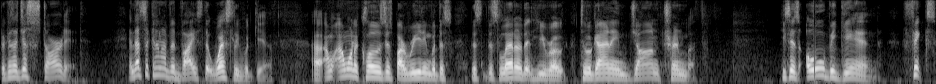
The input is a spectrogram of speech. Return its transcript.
because I just started. And that's the kind of advice that Wesley would give. Uh, I, I want to close just by reading with this, this, this letter that he wrote to a guy named John Trembath. He says, Oh, begin. Fix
